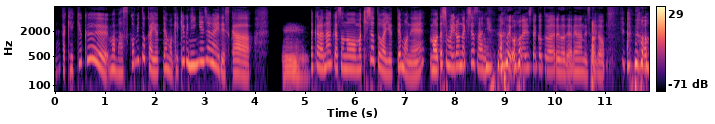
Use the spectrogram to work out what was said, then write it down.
はい。なんか結局、まあ、マスコミとか言っても結局人間じゃないですか。うん。だからなんかその、まあ、記者とは言ってもね、まあ、私もいろんな記者さんに あのお会いしたことはあるのであれなんですはい。けど、あの、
